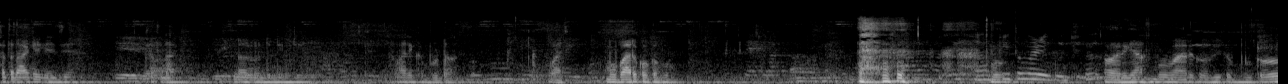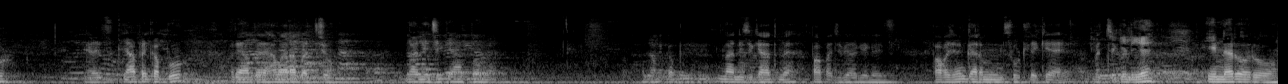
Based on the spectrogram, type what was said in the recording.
खतरनाक है गाइस ये। खतरनाक। नॉर्मल डिलीवरी हमारे कब्बू डॉन हमारे मुबारक हो कब्बू और क्या? मुबारक हो भी कब्बू को यहाँ पे कब्बू और यहाँ पे हमारा बच्चू। नानी जी के हाथों में। हमारे कब नानी जी के हाथ में पापा जी भी आगे गए। पापा जी ने गर्म सूट लेके आए बच्चे के लिए। इनर और वो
